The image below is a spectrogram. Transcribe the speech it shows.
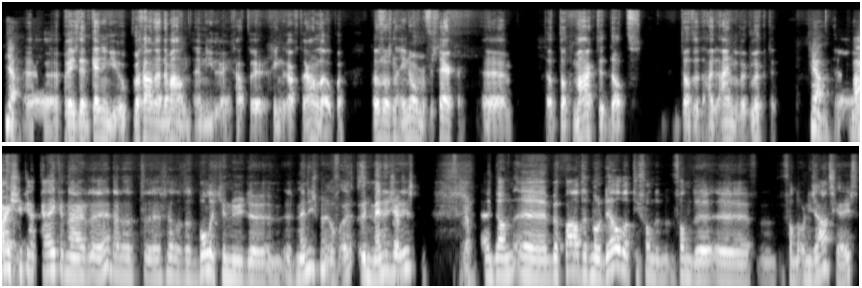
Ja, Eh, president Kennedy roept, we gaan naar de maan. En iedereen gaat er, ging erachteraan lopen. Dat was een enorme versterker. Eh, dat, dat maakte dat, dat het uiteindelijk lukte. ja. Maar als je gaat kijken naar, dat, het, dat het bolletje nu de, het management of een manager is, Ja. en dan bepaalt het model wat hij van de, van, de, van de organisatie heeft,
